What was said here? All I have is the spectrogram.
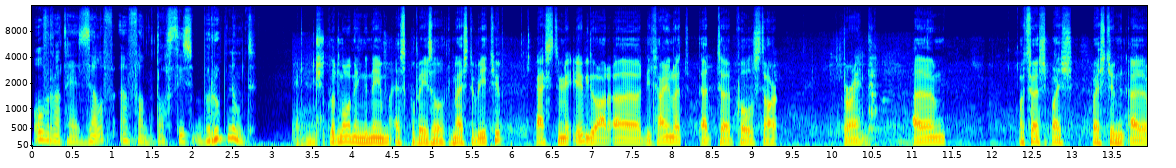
over wat hij zelf een fantastisch beroep noemt. Good morning, my name is Escobedo. Nice to meet you. Nice to meet you. You are a designer at uh, Polestar. Brain. Um, my first ques- question, uh,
